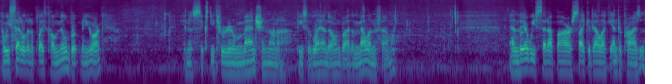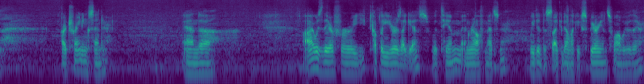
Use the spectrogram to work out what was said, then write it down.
And we settled in a place called Millbrook, New York, in a 63 room mansion on a piece of land owned by the Mellon family. And there we set up our psychedelic enterprises, our training center. And uh, I was there for a couple of years, I guess, with Tim and Ralph Metzner. We did the psychedelic experience while we were there.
